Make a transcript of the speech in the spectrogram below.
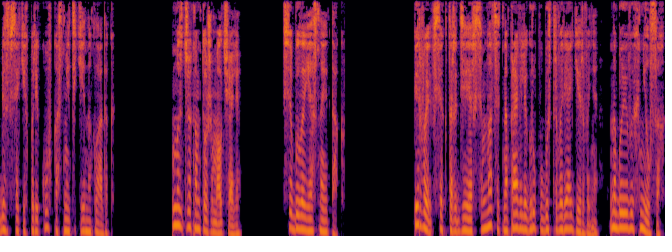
без всяких париков, косметики и накладок. Мы с Джеком тоже молчали. Все было ясно и так. Первой в сектор DR-17 направили группу быстрого реагирования на боевых «Милсах»,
